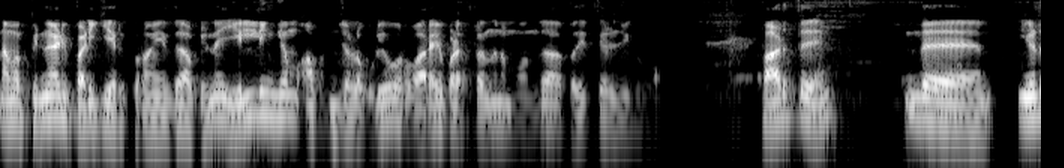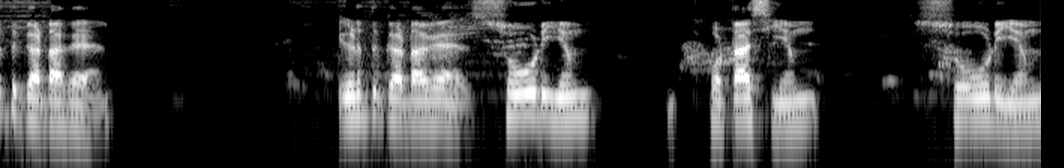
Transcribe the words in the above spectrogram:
நம்ம பின்னாடி படிக்க இருக்கிறோம். எது அப்படின்னா எல்லிங்கம் அப்படின்னு சொல்லக்கூடிய ஒரு வரைபடத்தில் வந்து நம்ம வந்து அதை பற்றி தெரிஞ்சுக்குவோம் இப்போ அடுத்து இந்த எடுத்துக்காட்டாக எடுத்துக்காட்டாக sodium potassium sodium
